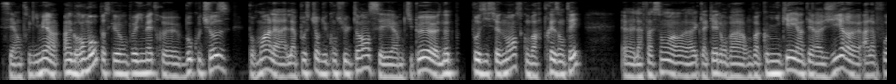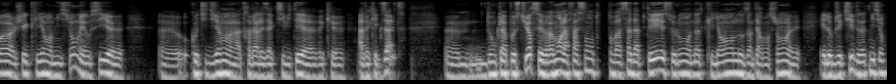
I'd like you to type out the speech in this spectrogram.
c'est entre guillemets un, un grand mot parce qu'on peut y mettre beaucoup de choses pour moi, la, la posture du consultant, c'est un petit peu euh, notre positionnement, ce qu'on va représenter, euh, la façon euh, avec laquelle on va, on va communiquer et interagir à la fois chez le client en mission, mais aussi au quotidien à travers les activités avec, avec Exalt. donc la posture, c'est vraiment la façon dont on va s'adapter selon notre client, nos interventions et, et l'objectif de notre mission.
